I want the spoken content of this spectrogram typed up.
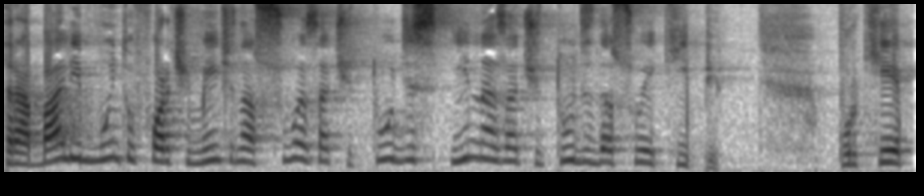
Trabalhe muito fortemente nas suas atitudes e nas atitudes da sua equipe. Porque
